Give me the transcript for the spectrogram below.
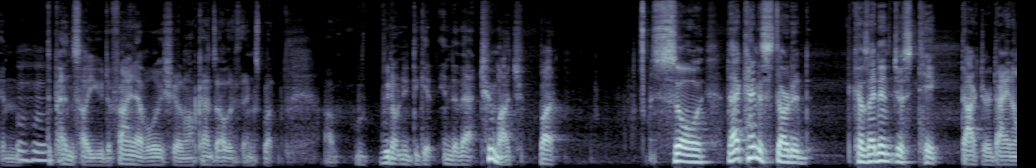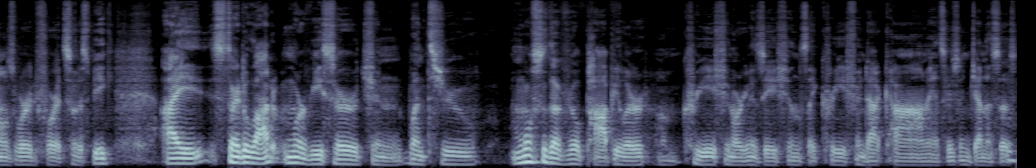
and depends how you define evolution and all kinds of other things. But um, we don't need to get into that too much. But so that kind of started because I didn't just take Dr. Dino's word for it, so to speak. I started a lot more research and went through most of the real popular um, creation organizations like creation.com, Answers in Genesis.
